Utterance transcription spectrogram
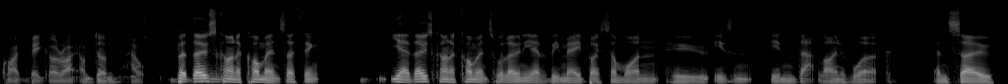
quite big. All right, I'm done. Out. But those Mm. kind of comments, I think, yeah, those kind of comments will only ever be made by someone who isn't in that line of work. And so,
